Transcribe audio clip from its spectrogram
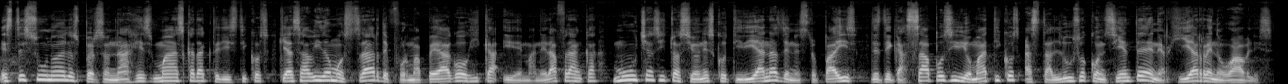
Este es uno de los personajes más característicos que ha sabido mostrar de forma pedagógica y de manera franca muchas situaciones cotidianas de nuestro país, desde gazapos idiomáticos hasta el uso consciente de energías renovables.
